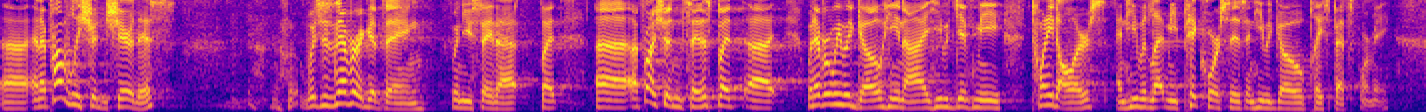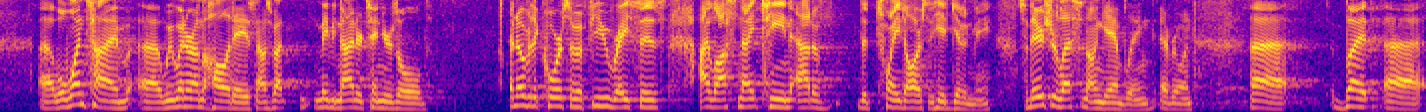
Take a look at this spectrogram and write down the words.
Uh, and I probably shouldn't share this, which is never a good thing when you say that. But uh, I probably shouldn't say this, but uh, whenever we would go, he and I, he would give me $20 and he would let me pick horses and he would go place bets for me. Uh, well, one time uh, we went around the holidays and I was about maybe nine or 10 years old. And over the course of a few races, I lost 19 out of the $20 that he had given me. So there's your lesson on gambling, everyone. Uh, but uh,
